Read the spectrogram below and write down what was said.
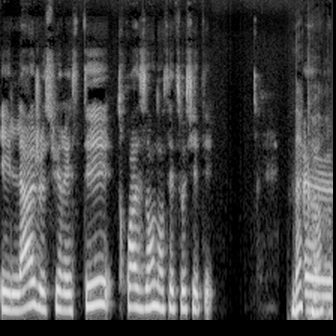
et là, je suis restée trois ans dans cette société. D'accord. euh,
